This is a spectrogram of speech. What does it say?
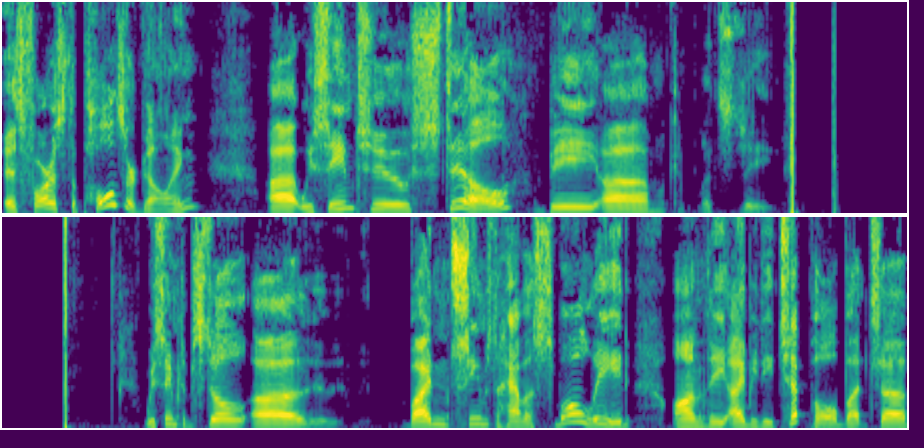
as far as the polls are going, uh, we seem to still be, uh, let's see, we seem to still, uh, Biden seems to have a small lead on the IBD TIPP poll, but, uh,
